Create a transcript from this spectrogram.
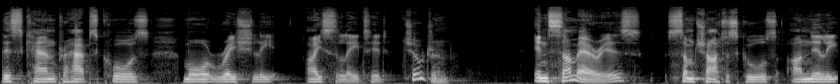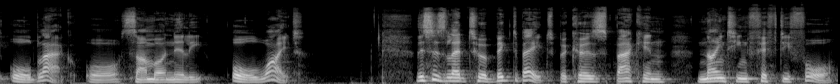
This can perhaps cause more racially isolated children. In some areas, some charter schools are nearly all black, or some are nearly all white. This has led to a big debate because back in 1954,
